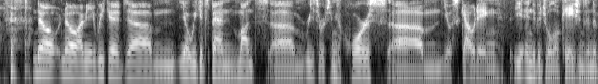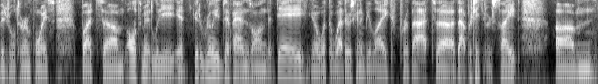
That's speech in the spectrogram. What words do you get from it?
no, no. I mean, we could, um, you know, we could spend months um, researching a course, um, you know, scouting individual locations, individual turn points. But um, ultimately, it, it really depends on the day. You know, what the weather is going to be like for that uh, that particular site. Um,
